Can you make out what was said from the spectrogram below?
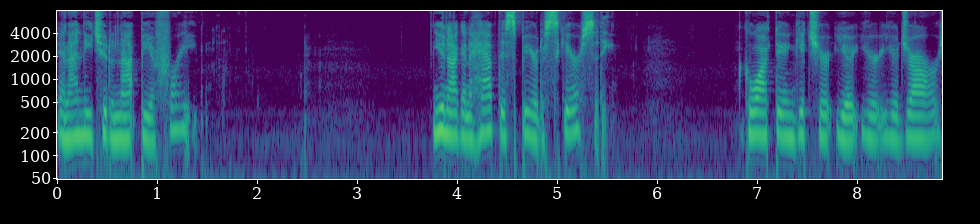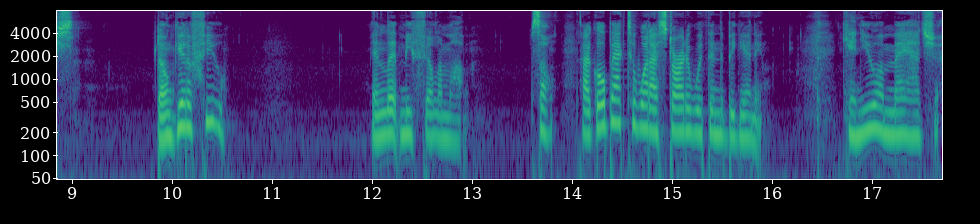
and I need you to not be afraid. You're not going to have this spirit of scarcity. Go out there and get your, your, your, your jars. Don't get a few. And let me fill them up. So I go back to what I started with in the beginning. Can you imagine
